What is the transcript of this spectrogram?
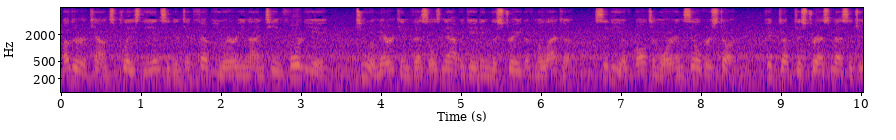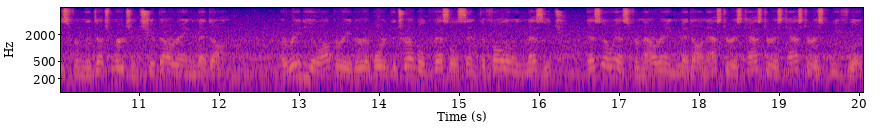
other accounts place the incident at February 1948, two American vessels navigating the Strait of Malacca, City of Baltimore and Silver Star, picked up distress messages from the Dutch merchant ship Orang Medan. A radio operator aboard the troubled vessel sent the following message, SOS from Orang Medan asterisk asterisk asterisk we float.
